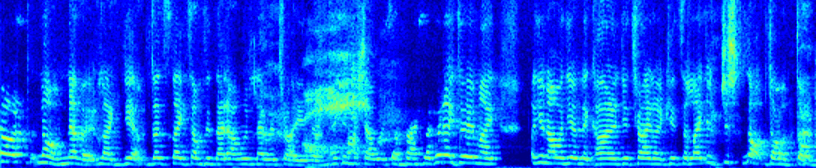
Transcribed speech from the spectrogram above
no, no, never. Like yeah, that's like something that I would never try. Even I can just shower sometimes. Like when I do it, my. You know, when you're in the car and you try, like kids are like, just not, don't, don't,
